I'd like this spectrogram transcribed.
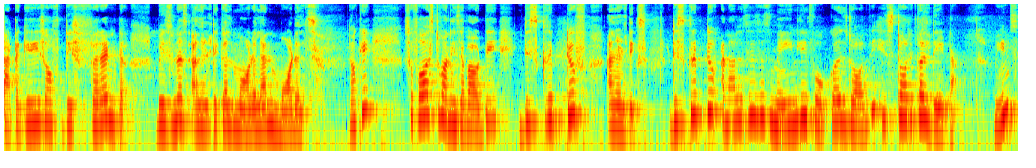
categories of different business analytical model and models okay? So first one is about the descriptive analytics. Descriptive analysis is mainly focused on the historical data. Means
